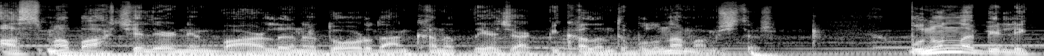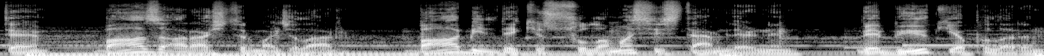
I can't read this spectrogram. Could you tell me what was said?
asma bahçelerinin varlığını doğrudan kanıtlayacak bir kalıntı bulunamamıştır. Bununla birlikte bazı araştırmacılar, Babil'deki sulama sistemlerinin ve büyük yapıların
